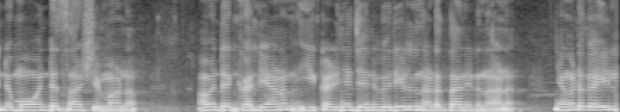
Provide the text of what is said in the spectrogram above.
എന്റെ മോന്റെ സാക്ഷ്യമാണ്. അവന്റെ കല്യാണം ഈ കഴിഞ്ഞ ജനുവരിയിൽ നടത്താനിരുന്നതാണ്. ഞങ്ങളുടെ കയ്യിൽ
